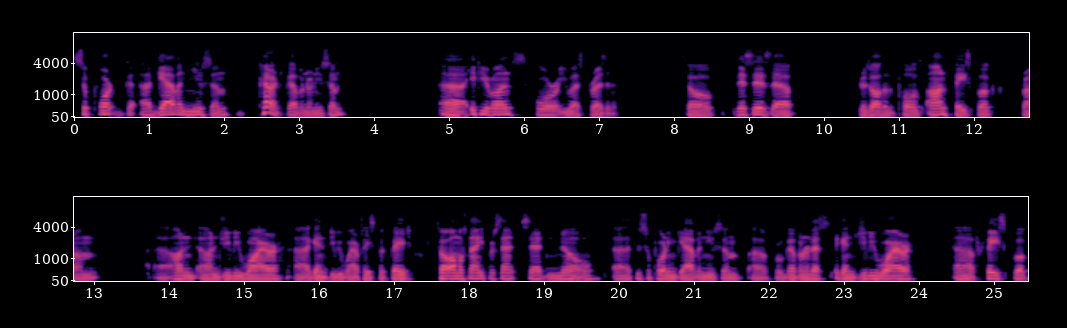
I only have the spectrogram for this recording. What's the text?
support Gavin Newsom, current Governor Newsom, uh, if he runs for U.S. president. So this is a result of the polls on Facebook from uh, on on GV Wire uh, again GV Wire Facebook page. So almost 90% said no uh, to supporting Gavin Newsom uh, for governor. That's again GV Wire uh, Facebook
